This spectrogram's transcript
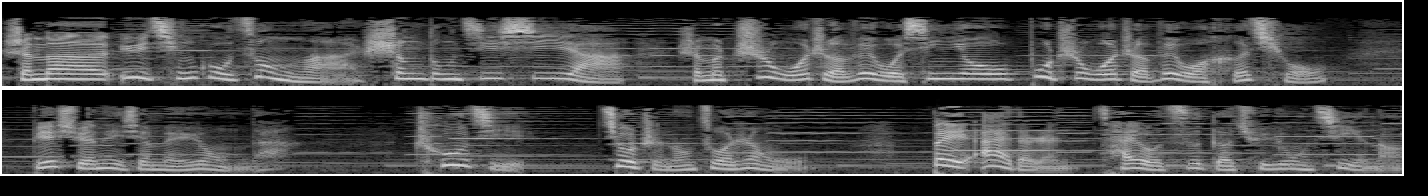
什么欲擒故纵啊，声东击西呀，什么知我者为我心忧，不知我者为我何求。别学那些没用的，初级就只能做任务，被爱的人才有资格去用技能。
